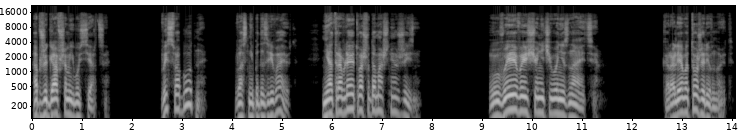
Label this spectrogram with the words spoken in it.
обжигавшим ему сердце. «Вы свободны. Вас не подозревают, не отравляют вашу домашнюю жизнь. Увы, вы еще ничего не знаете. Королева тоже ревнует.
